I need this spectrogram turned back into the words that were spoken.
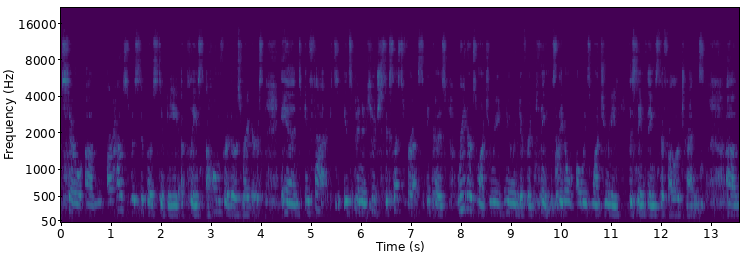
So, um, our house was supposed to be a place, a home for those writers. And in fact, it's been a huge success for us because readers want to read new and different things. They don't always want to read the same things that follow trends. Um,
